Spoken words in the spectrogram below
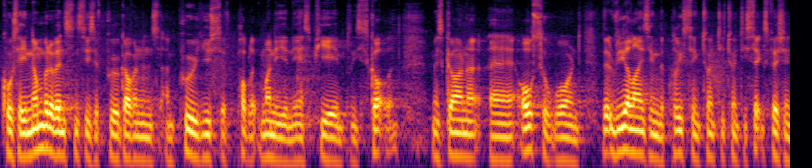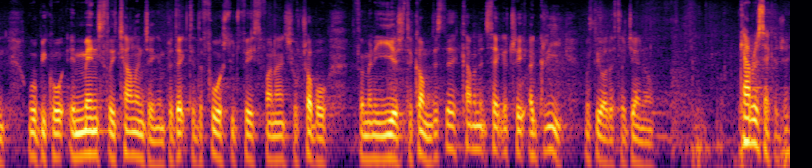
quote, a number of instances of poor governance and poor use of public money in the SPA and Police Scotland. Ms Garner uh, also warned that realising the Policing 2026 vision will be, quote, immensely challenging and predicted the force would face financial trouble for many years to come. Does the Cabinet Secretary agree with the Auditor General? Cabinet Secretary.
